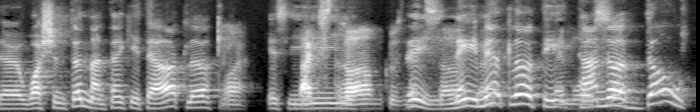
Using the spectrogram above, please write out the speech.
de, Washington dans le temps qui était hot, là. Ouais. Backstrom, Kuznetsov. Hey, là, t'en as d'autres.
